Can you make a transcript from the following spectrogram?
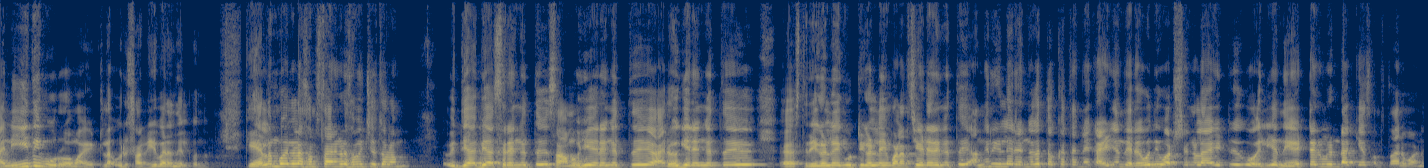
അനീതിപൂർവമായിട്ടുള്ള ഒരു സമീപനം നിൽക്കുന്നു. കേരളം പോലുള്ള സംസ്ഥാനങ്ങളെ സംബന്ധിച്ചിടത്തോളം വിദ്യാഭ്യാസ രംഗത്ത് സാമൂഹിക രംഗത്ത് ആരോഗ്യ രംഗത്ത് സ്ത്രീകളുടെയും കുട്ടികളുടെയും വളർച്ചയുടെ രംഗത്ത് അങ്ങനെയുള്ള രംഗത്തൊക്കെ തന്നെ കഴിഞ്ഞ നിരവധി വർഷങ്ങളായിട്ട് വലിയ നേട്ടങ്ങൾ ഉണ്ടാക്കിയ സംസ്ഥാനമാണ്.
